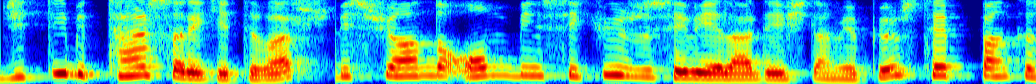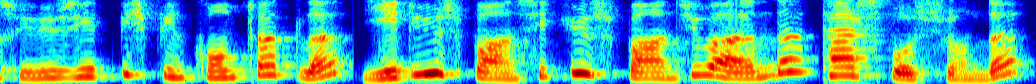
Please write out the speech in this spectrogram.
ciddi bir ters hareketi var. Biz şu anda 10.800'lü seviyelerde işlem yapıyoruz. TEP Bankası 170 bin kontratla 700 puan 800 puan civarında ters pozisyonda.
